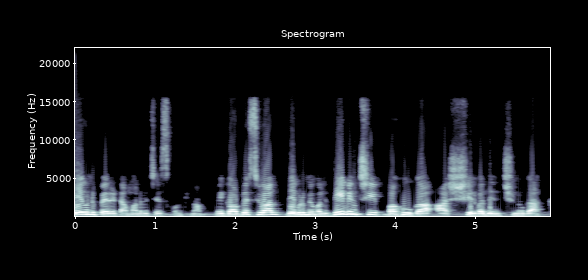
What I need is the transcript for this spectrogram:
దేవుని పేరిట మనవి చేసుకుంటున్నాం. మీ గాడ్ బ్లెస్ యు ఆల్ దేవుడు మిమ్మల్ని దీవించి బహుగా ఆశీర్వదించునుగాక.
